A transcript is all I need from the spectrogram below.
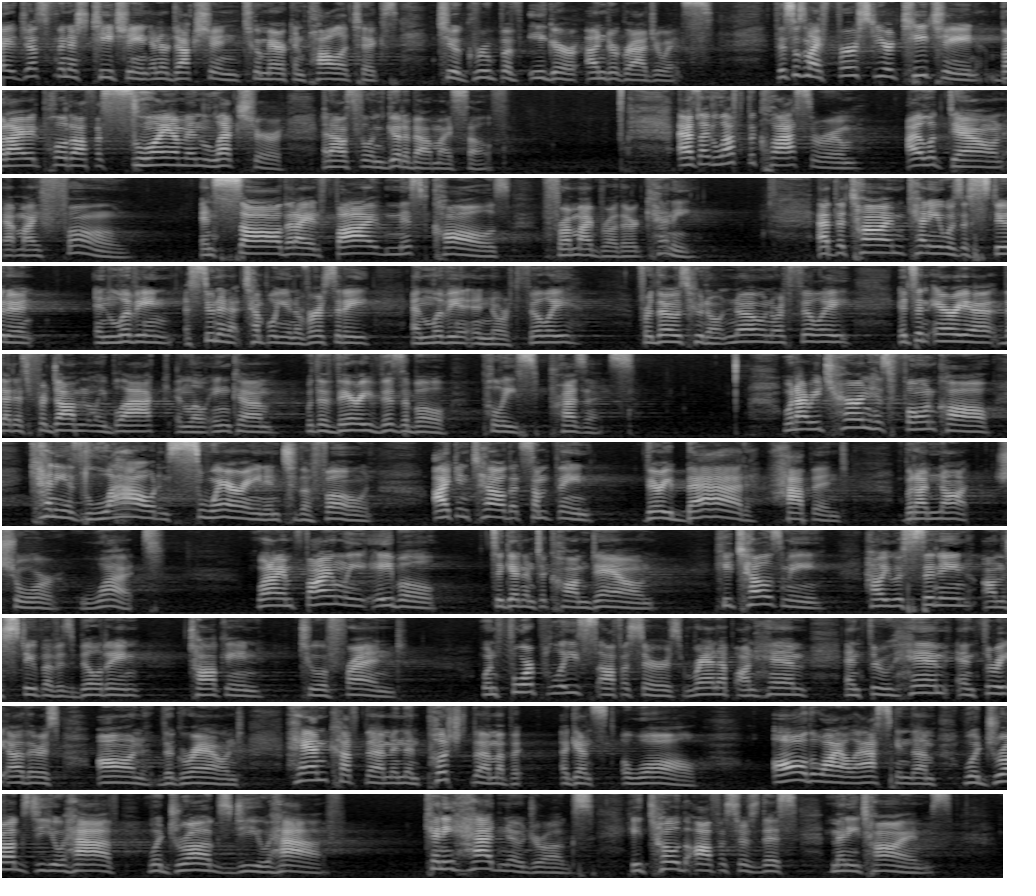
I had just finished teaching Introduction to American Politics to a group of eager undergraduates. This was my first year teaching, but I had pulled off a slamming lecture, and I was feeling good about myself. As I left the classroom, I looked down at my phone and saw that I had five missed calls from my brother Kenny. At the time, Kenny was a student and living a student at Temple University and living in North Philly. For those who don't know North Philly, it's an area that is predominantly black and low income with a very visible police presence. When I return his phone call, Kenny is loud and swearing into the phone. I can tell that something very bad happened, but I'm not sure what. When I am finally able to get him to calm down, he tells me how he was sitting on the stoop of his building talking to a friend when four police officers ran up on him and threw him and three others on the ground, handcuffed them, and then pushed them up against a wall, all the while asking them, What drugs do you have? What drugs do you have? Kenny had no drugs. He told the officers this many times,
